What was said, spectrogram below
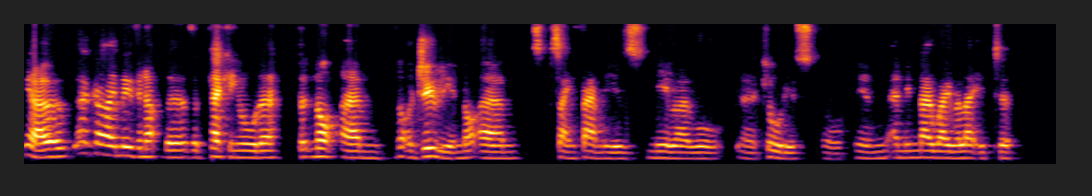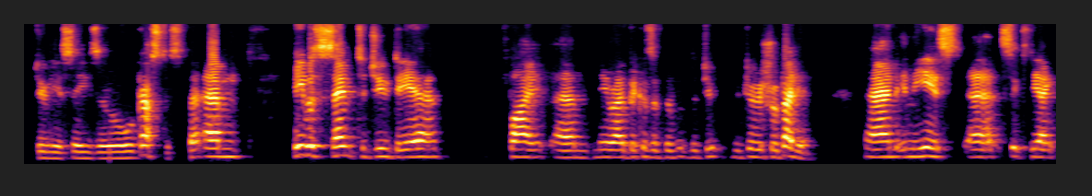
You know, a guy moving up the, the pecking order, but not um, not a Julian, not um, same family as Nero or uh, Claudius, or in, and in no way related to Julius Caesar or Augustus. But um, he was sent to Judea by um, Nero because of the, the, the, Jewish rebellion. And in the year uh, 68,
